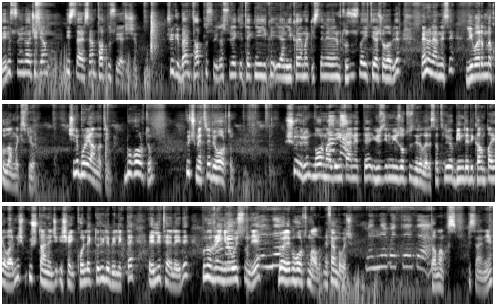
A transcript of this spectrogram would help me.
deniz suyunu açacağım, istersem tatlı suyu açacağım. Çünkü ben tatlı suyla sürekli tekneyi yıka, yani yıkayamak istemeyebilirim. Tuzlu suya ihtiyaç olabilir. En önemlisi livarımda kullanmak istiyorum. Şimdi burayı anlatayım. Bu hortum 3 metre bir hortum. Şu ürün normalde internette 120-130 liraları satılıyor. BİM'de bir kampanya varmış. 3 tane şey kolektörüyle birlikte 50 TL'ydi. Bunun rengine uysun diye böyle bir hortum aldım. Efendim babacığım. Tamam kızım. Bir saniye.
